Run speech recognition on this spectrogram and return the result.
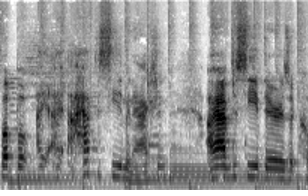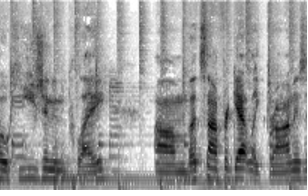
but but I, I have to see them in action. I have to see if there is a cohesion in play. Um, let's not forget like Bron is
